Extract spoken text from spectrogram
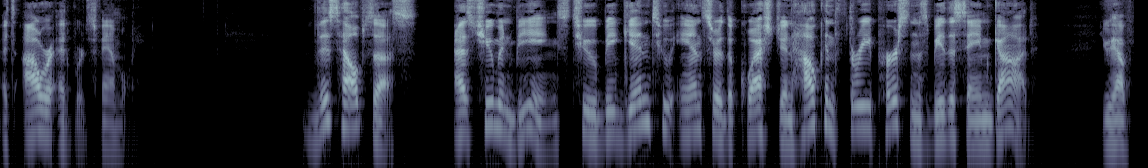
It's our Edwards family. This helps us as human beings to begin to answer the question how can three persons be the same God? You have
